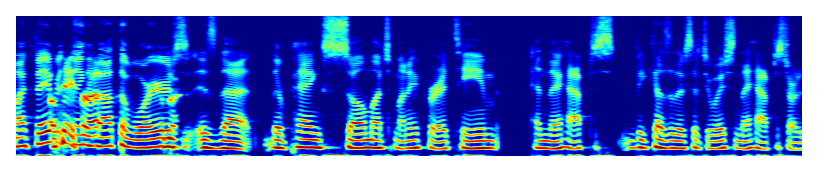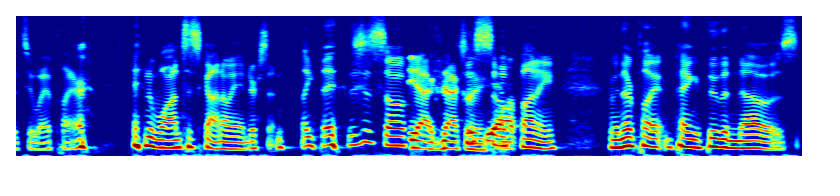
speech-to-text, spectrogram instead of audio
My favorite Okay, thing so that- about the Warriors is that they're paying so much money for a team, and they have to, because of their situation, they have to start a two way player and Juan Toscano Anderson. Like they- it's just so, yeah exactly just so funny. I mean, they're play, paying through the nose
